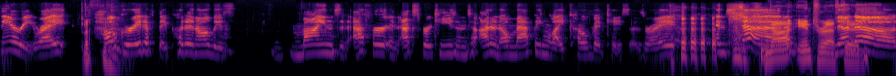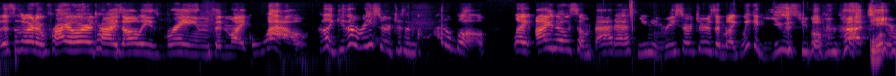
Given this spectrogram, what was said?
theory, right? How great if they put in all these minds and effort and expertise into I don't know mapping like COVID cases, right? Instead, not interested. no, no, this is where to prioritize all these brains and like, wow, like the research is incredible. Like I know some badass union researchers, and like we could use people from that team.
